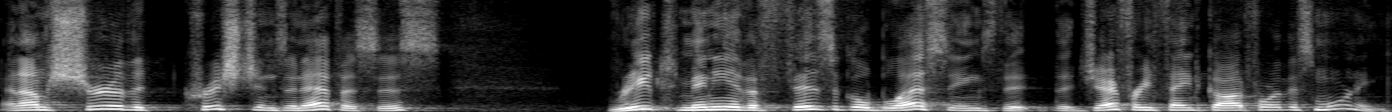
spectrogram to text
And I'm sure the Christians in Ephesus reaped many of the physical blessings that, that Jeffrey thanked God for this morning.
